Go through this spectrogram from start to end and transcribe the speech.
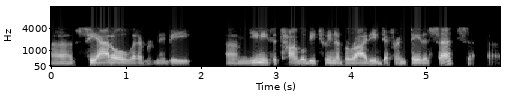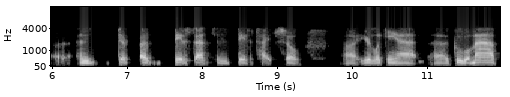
uh, Seattle, whatever it may be. Um, you need to toggle between a variety of different data sets, uh, and uh, data sets and data types. So uh, you're looking at uh, Google Maps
